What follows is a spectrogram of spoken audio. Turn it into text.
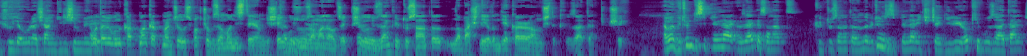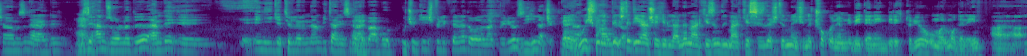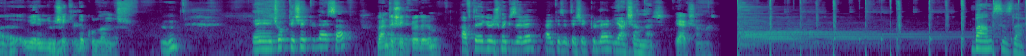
şuyla uğraşan girişimleri. Ama tabii bunu katman katman çalışmak çok zaman isteyen bir şey. Tabii Uzun yani. zaman alacak bir şey. Evet. O yüzden kültür sanatla başlayalım diye karar almıştık zaten bir şey. Ama bütün disiplinler özellikle sanat, kültür sanat alanında bütün disiplinler iç içe giriyor ki bu zaten çağımızın herhalde bizi hem zorladığı hem de e, en iyi getirilerinden bir tanesi Evet. galiba bu. Bu çünkü işbirliklerine de olanak veriyor, zihin açıklığına Evet, bu işbirlikleri işte diğer şehirlerle merkezin merkezsizleştirme içinde çok önemli bir deneyim biriktiriyor. Umarım o deneyim verimli bir şekilde kullanılır. E, çok teşekkürler Sarp. Ben teşekkür ederim. Haftaya görüşmek üzere. Herkese teşekkürler. İyi akşamlar. İyi akşamlar. Bağımsızlar.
